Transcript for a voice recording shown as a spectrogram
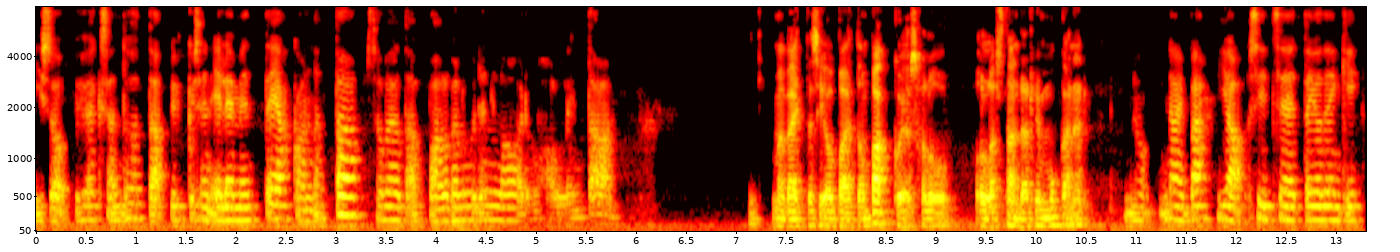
ISO 9001 elementtejä kannattaa soveltaa palveluiden laadunhallintaan. Mä väittäisin jopa, että on pakko, jos haluaa olla standardin mukainen. No näinpä. Ja sitten se, että jotenkin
